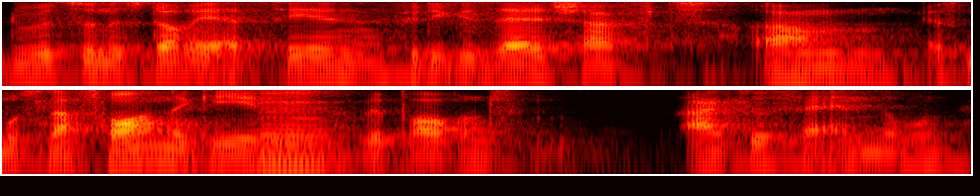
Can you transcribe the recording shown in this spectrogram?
du willst so eine Story erzählen für die Gesellschaft. Ähm, es muss nach vorne gehen. Mhm. Wir brauchen Angst vor Veränderung.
